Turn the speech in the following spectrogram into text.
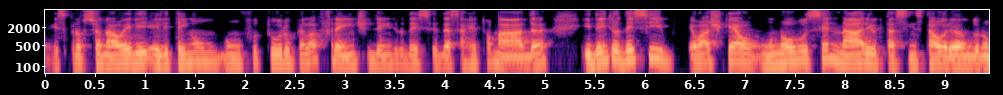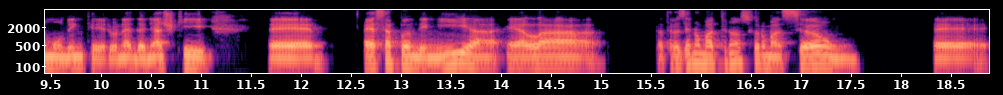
esse profissional ele, ele tem um, um, futuro pela frente dentro desse, dessa retomada e dentro desse, eu acho que é um novo cenário que está se instaurando no mundo inteiro, né, Dani? Acho que é, essa pandemia ela está trazendo uma transformação é,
